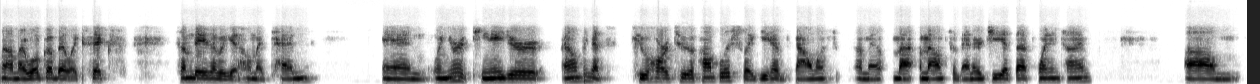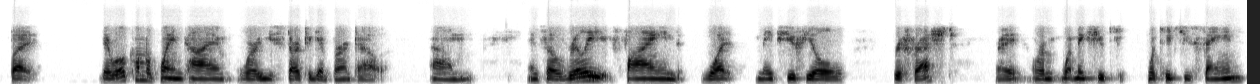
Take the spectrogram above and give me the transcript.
Um, I woke up at like six. Some days I would get home at ten. And when you're a teenager, I don't think that's too hard to accomplish. Like you have balanced amount, amounts of energy at that point in time. Um, but there will come a point in time where you start to get burnt out. Um, and so really find what makes you feel refreshed, right? Or what makes you, what keeps you sane.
